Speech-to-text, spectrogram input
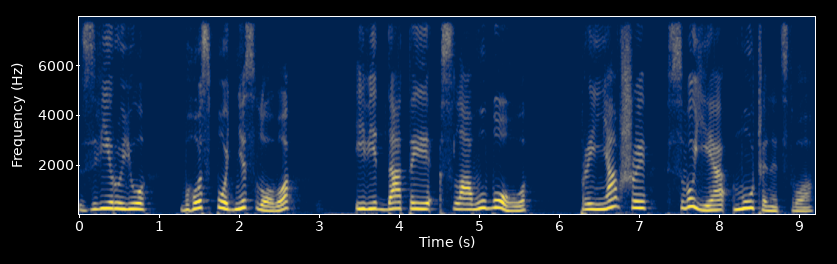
з вірою в Господнє Слово і віддати славу Богу, прийнявши своє мучеництво.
